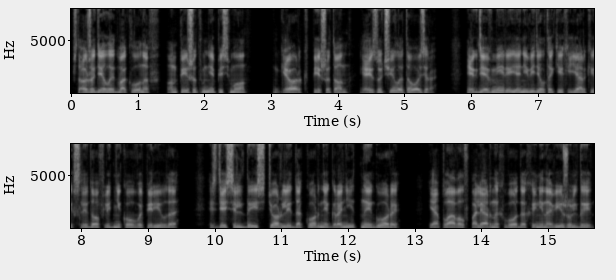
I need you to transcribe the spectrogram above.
«Что же делает Баклунов? Он пишет мне письмо. «Георг», — пишет он, — «я изучил это озеро. Нигде в мире я не видел таких ярких следов ледникового периода. Здесь льды стерли до корня гранитные горы. Я плавал в полярных водах и ненавижу льды.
